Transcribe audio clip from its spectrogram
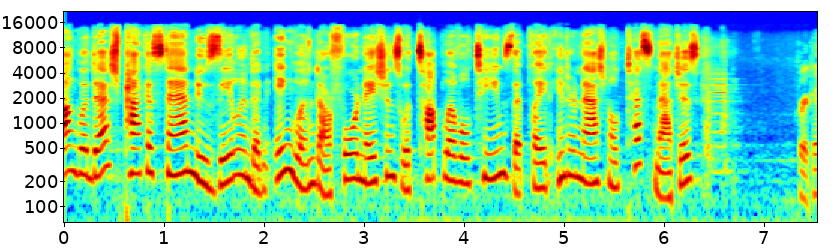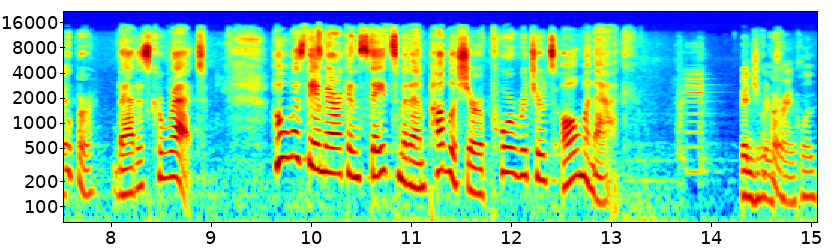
Bangladesh, Pakistan, New Zealand, and England are four nations with top-level teams that played international test matches Cricket. Cooper, that is correct. Who was the American statesman and publisher of Poor Richard's Almanac? Benjamin Cooper. Franklin.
